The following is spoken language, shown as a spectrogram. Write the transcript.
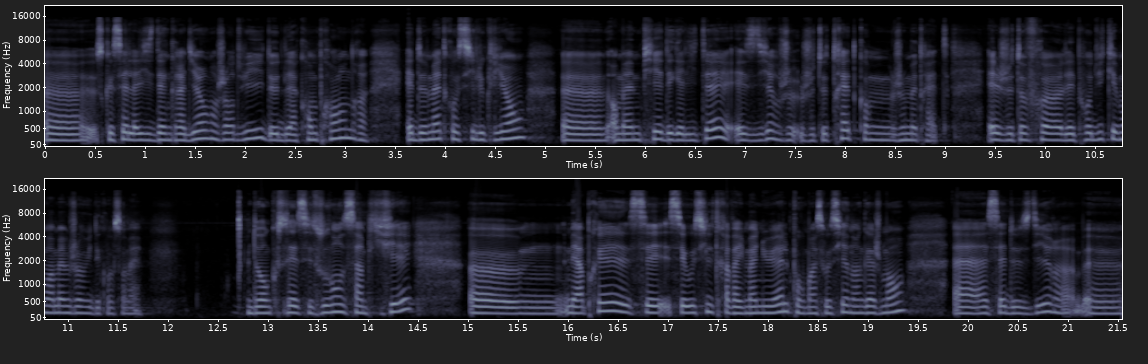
euh, ce que c'est la liste d'ingrédients aujourd'hui, de, la comprendre et de mettre aussi le client euh, en même pied d'égalité et se dire je, je, te traite comme je me traite et je t'offre les produits que moi-même j'ai envie de consommer. Donc c'est souvent simplifié. Euh, mais après, c'est aussi le travail manuel. Pour aussi un engagement. Euh, c'est de se dire, euh,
